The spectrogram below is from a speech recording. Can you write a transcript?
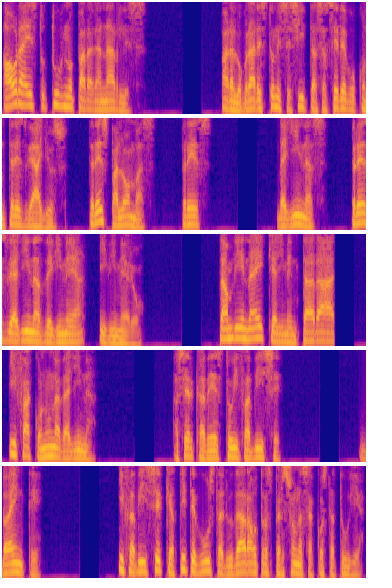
Ahora es tu turno para ganarles. Para lograr esto necesitas hacer ego con tres gallos, tres palomas, tres gallinas, tres gallinas de Guinea y dinero. También hay que alimentar a Ifa con una gallina. Acerca de esto Ifa dice 20. Ifa dice que a ti te gusta ayudar a otras personas a costa tuya.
